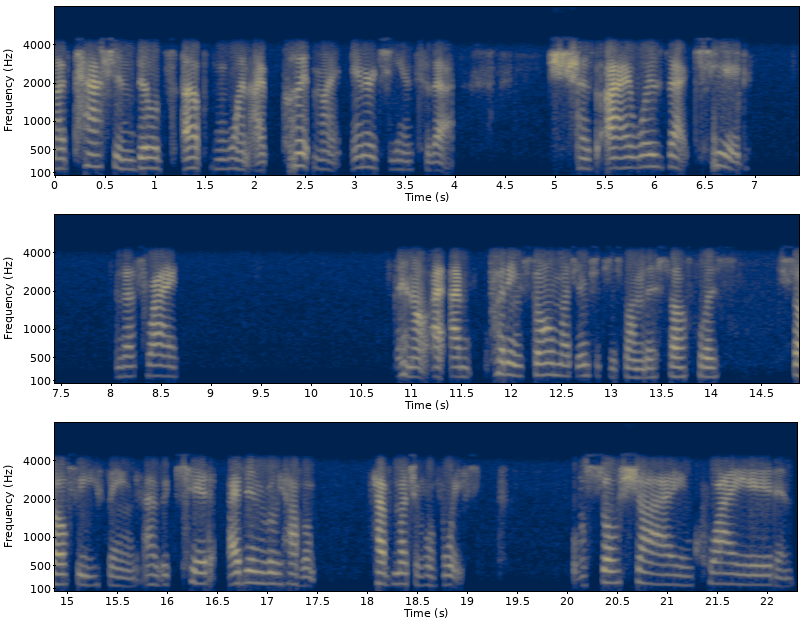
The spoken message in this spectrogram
my passion builds up when i put my energy into that. Because i was that kid. And that's why you know, I, I'm putting so much emphasis on this selfless selfie thing. As a kid, I didn't really have a have much of a voice. I was so shy and quiet, and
